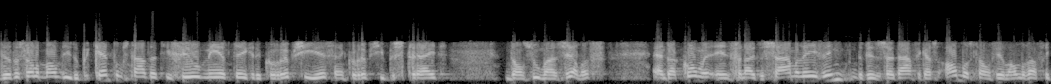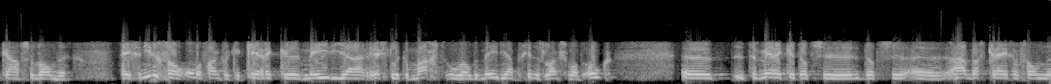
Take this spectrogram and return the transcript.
Dat is wel een man die er bekend om staat dat hij veel meer tegen de corruptie is en corruptie bestrijdt dan Zuma zelf. En daar komen in, vanuit de samenleving, Zuid-Afrika is anders dan veel andere Afrikaanse landen, heeft in ieder geval onafhankelijke kerken, media, rechtelijke macht, hoewel de media beginnen langzamerhand ook uh, te merken dat ze, dat ze uh, aandacht krijgen van,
